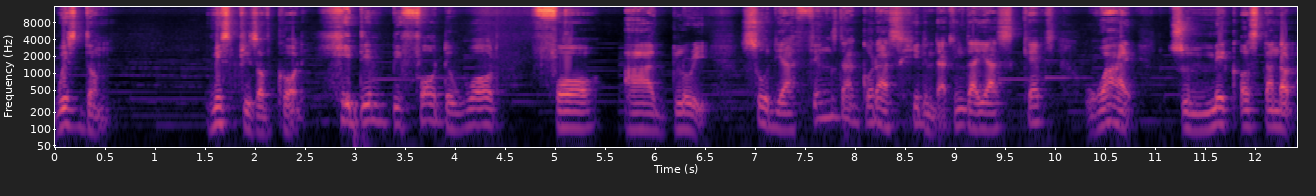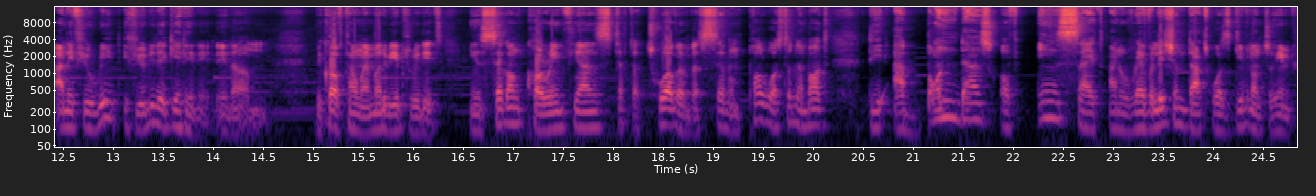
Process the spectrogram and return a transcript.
wisdom, mysteries of God hidden before the world for our glory. So there are things that God has hidden, that things that He has kept. Why? To make us stand out. And if you read, if you read again in, it, in um because of time, I might not be able to read it. In Second Corinthians chapter 12 and verse 7, Paul was talking about the abundance of insight and revelation that was given unto him.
